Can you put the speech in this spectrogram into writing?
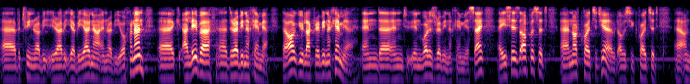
uh, between Rabbi, Rabbi, Yonah and Rabbi Yochanan, uh, Aleba uh, the Rabbi Nechemia. They argue like Rabbi Nechemia. And, uh, and, and what does Rabbi Nechemia say? Uh, he says the opposite, not quoted here, but obviously quoted on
